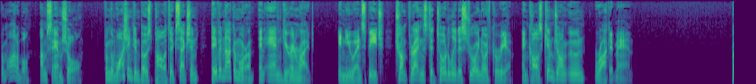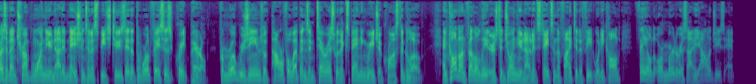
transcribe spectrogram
From Audible, I'm Sam Scholl. From the Washington Post politics section, David Nakamura and Anne Gearan write. In UN speech, Trump threatens to totally destroy North Korea and calls Kim Jong un Rocket Man. President Trump warned the United Nations in a speech Tuesday that the world faces great peril from rogue regimes with powerful weapons and terrorists with expanding reach across the globe, and called on fellow leaders to join the United States in the fight to defeat what he called failed or murderous ideologies and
